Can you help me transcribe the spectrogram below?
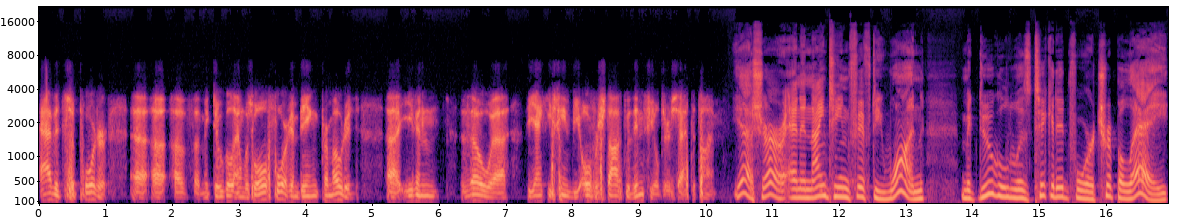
avid supporter of McDougald and was all for him being promoted, even though the Yankees seemed to be overstocked with infielders at the time. Yeah, sure. And in 1951, McDougald was ticketed for AAA,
